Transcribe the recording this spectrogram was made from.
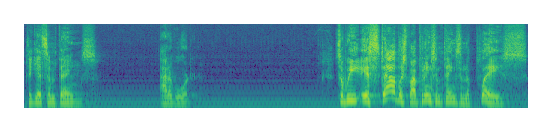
to get some things out of order. So we establish by putting some things into place,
